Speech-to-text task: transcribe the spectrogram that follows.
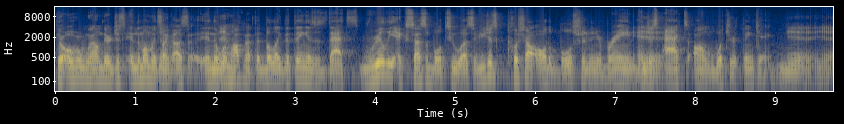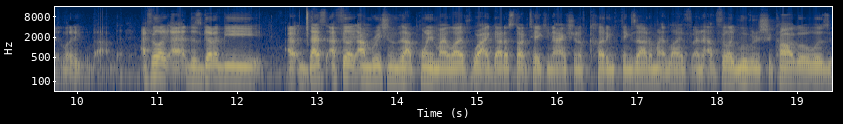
they're overwhelmed. They're just in the moment. It's Yeah. like us in the Yeah. Wim Hof method. But like the thing is, is that's really accessible to us if you just push out all the bullshit in your brain and just act on what you're thinking. Yeah, yeah. Like, I feel like I, there's gotta be. I, that's. I feel like I'm reaching that point in my life where I gotta start taking action of cutting things out of my life, and I feel like moving to Chicago was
